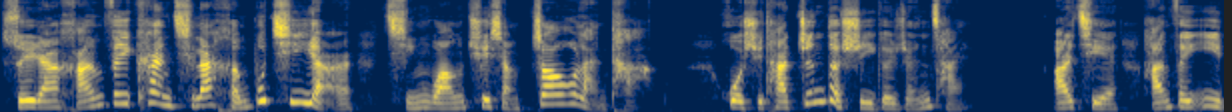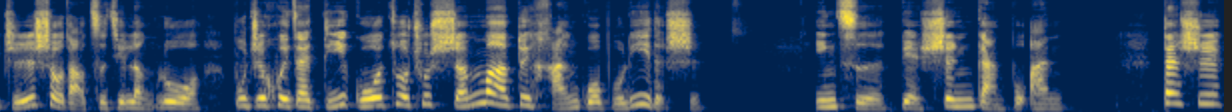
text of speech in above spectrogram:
虽然韩非看起来很不起眼儿，秦王却想招揽他，或许他真的是一个人才。而且韩非一直受到自己冷落，不知会在敌国做出什么对韩国不利的事，因此便深感不安。但是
